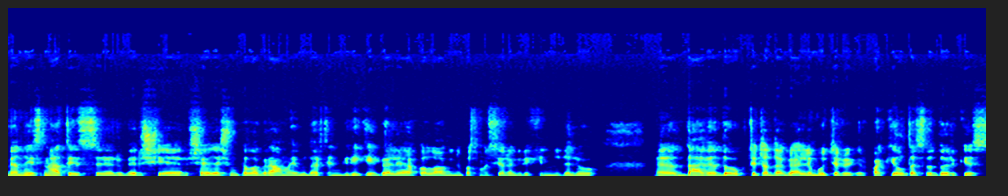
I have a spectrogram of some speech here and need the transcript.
vienais metais ir viršija ir 60 kg, jeigu dar ten grykiai gali ekologinių, pas mus yra grykinių didelių, davė daug, tai tada gali būti ir, ir pakiltas vidurkis,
